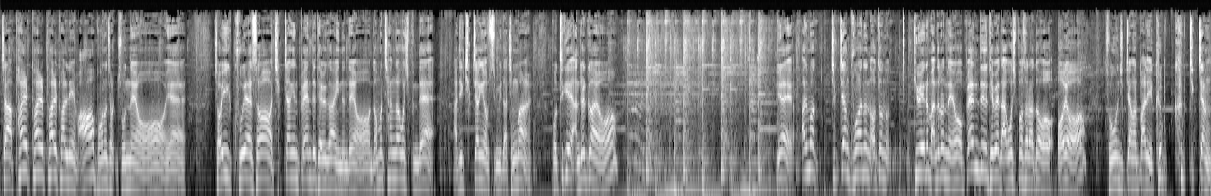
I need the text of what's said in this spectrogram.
자, 8888님. 아, 번호 저- 좋네요. 예. 저희 구에서 직장인 밴드 대회가 있는데요. 너무 참가하고 싶은데 아직 직장이 없습니다. 정말 어떻게 안 될까요? 예. 아니 뭐 직장 구하는 어떤 기회를 만들었네요. 밴드 대회 나가고 싶어서라도 어, 어여 좋은 직장을 빨리 급 급 직장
